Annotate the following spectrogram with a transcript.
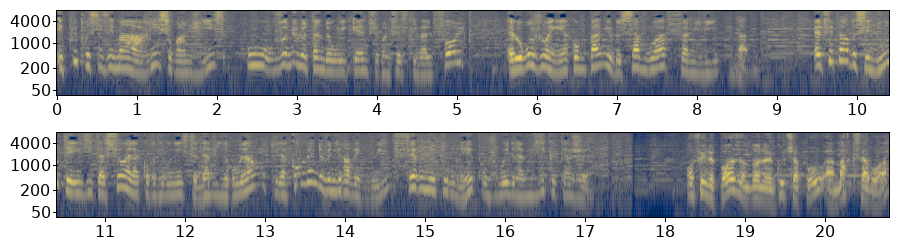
et plus précisément à Ris-sur-Angis, où, venu le temps d'un week-end sur un festival folk, elle rejoint et accompagne le Savoie Family Band. Elle fait part de ses doutes et hésitations à l'accordéoniste David Roland, qui la convainc de venir avec lui faire une tournée pour jouer de la musique cajun. On fait une pause, on donne un coup de chapeau à Marc Savoie.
